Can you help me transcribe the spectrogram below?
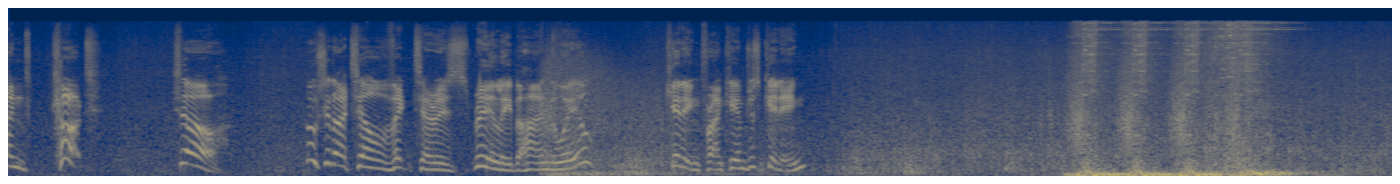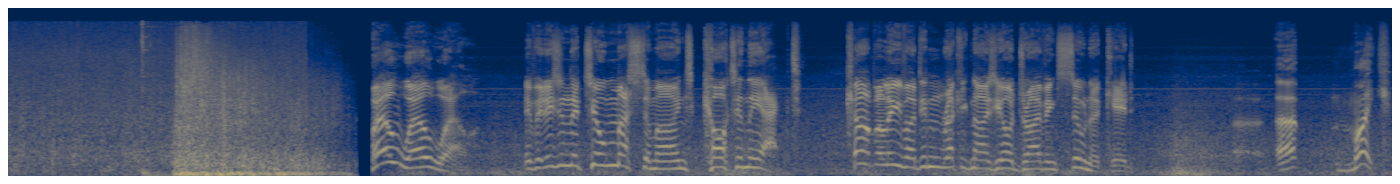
And cut! So, who should I tell Victor is really behind the wheel? Kidding, Frankie, I'm just kidding. Well, well, well. If it isn't the two masterminds caught in the act. Can't believe I didn't recognize your driving sooner, kid. Uh, Mike,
